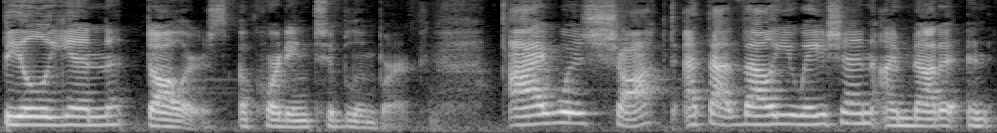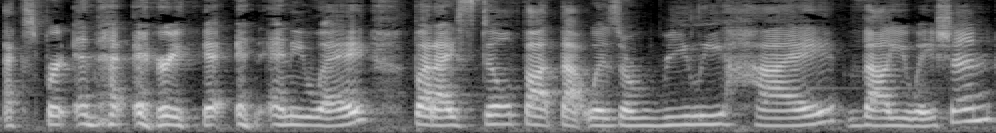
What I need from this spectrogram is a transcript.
billion dollars according to Bloomberg. I was shocked at that valuation. I'm not a, an expert in that area in any way, but I still thought that was a really high valuation.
